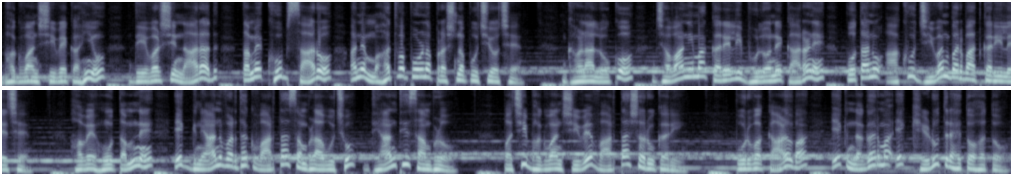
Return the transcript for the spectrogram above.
ભગવાન શિવે કહ્યું, દેવર્ષિ નારદ, તમે ખૂબ સારો અને મહત્વપૂર્ણ પ્રશ્ન પૂછ્યો છે. ઘણા લોકો જવાનીમાં કરેલી ભૂલોને કારણે પોતાનું આખું જીવન બરબાદ કરી લે છે. હવે હું તમને એક જ્ઞાનવર્ધક વાર્તા સંભળાવું છું. ધ્યાનથી સાંભળો. પછી ભગવાન શિવે વાર્તા શરૂ કરી. પૂર્વકાળમાં એક નગરમાં એક ખેડૂત રહેતો હતો.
